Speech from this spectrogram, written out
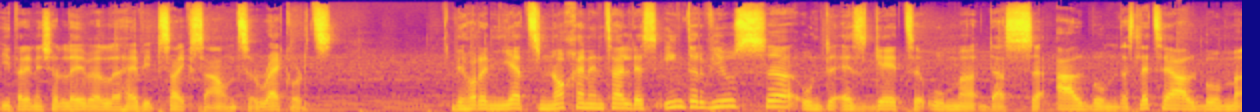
italienische Label Heavy Psych Sounds Records. Wir hören jetzt noch einen Teil des Interviews äh, und es geht um das Album, das letzte Album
